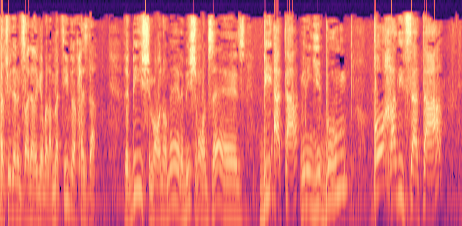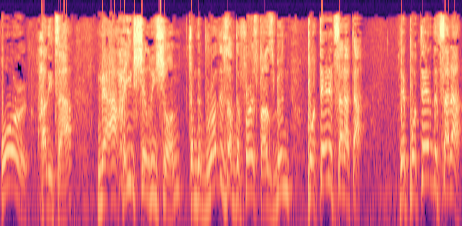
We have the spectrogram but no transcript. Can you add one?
Let's read that inside the Gemara. Mativ Rav Hisda. Rabbi Shimon Omer, Rabbi Shimon says, bi'ata, meaning yibum, or chalitzata, or chalitza, me'achiv shel rishon, from the brothers of the first husband, poter sarata. They poter the tzara,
